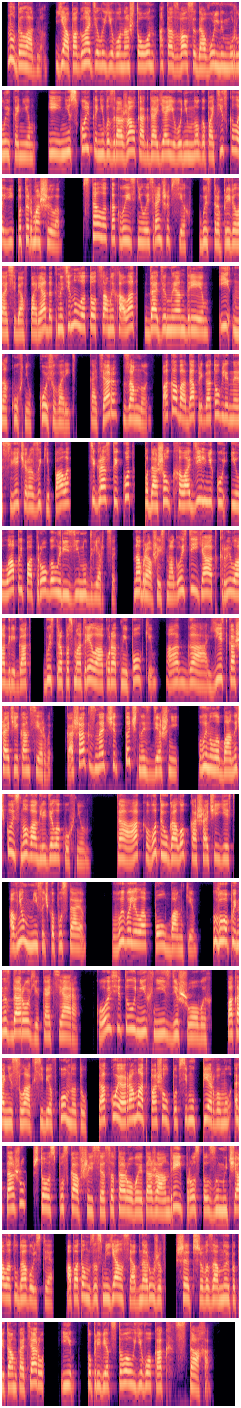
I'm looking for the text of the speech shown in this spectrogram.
Ну да ладно, я погладила его, на что он отозвался довольным мурлыканьем и нисколько не возражал, когда я его немного потискала и потормошила. Встала, как выяснилось, раньше всех, быстро привела себя в порядок, натянула тот самый халат, даденный Андреем, и на кухню кофе варить. Котяра за мной. Пока вода, приготовленная с вечера, закипала, тиграстый кот подошел к холодильнику и лапой потрогал резину дверцы. Набравшись наглости, я открыла агрегат, Быстро посмотрела аккуратные полки. Ага, есть кошачьи консервы. Кошак, значит, точно здешний. Вынула баночку и снова оглядела кухню. Так, вот и уголок кошачий есть, а в нем мисочка пустая. Вывалила полбанки. Лопай на здоровье, котяра. Кофе-то у них не из дешевых. Пока несла к себе в комнату, такой аромат пошел по всему первому этажу, что спускавшийся со второго этажа Андрей просто замычал от удовольствия, а потом засмеялся, обнаружив шедшего за мной по пятам котяру и поприветствовал его как Стаха.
